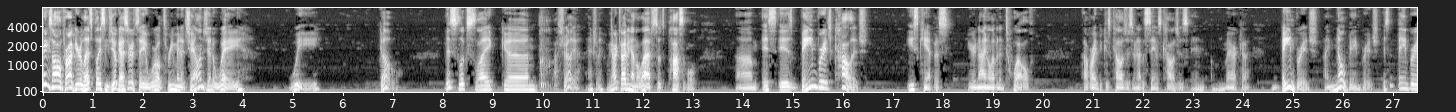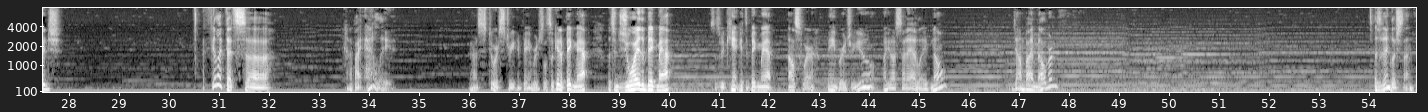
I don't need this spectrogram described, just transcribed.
Greg's All Frog here. Let's play some GeoGuessr. It's a world three minute challenge, and away we go. This looks like um, Australia, actually. We are driving on the left, so it's possible. Um, this is Bainbridge College, East Campus, year 9, 11, and 12. All right, because colleges are not the same as colleges in America. Bainbridge. I know Bainbridge. Isn't Bainbridge. Feel like that's uh, kind of by Adelaide. They're on Stewart Street in Bainbridge. Let's look at a big map. Let's enjoy the big map. Since we can't get the big map elsewhere. Bainbridge, are you are you outside Adelaide? No? Down by Melbourne? Is it English then?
